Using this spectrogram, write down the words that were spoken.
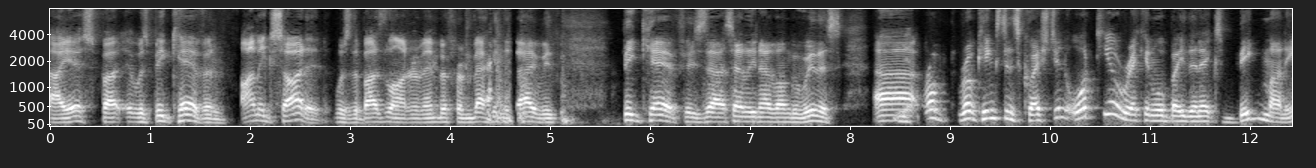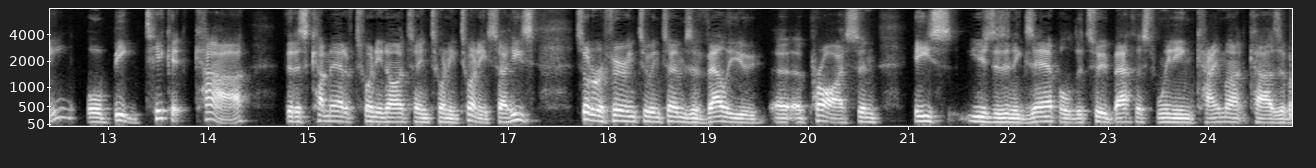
Ah, uh, yes, but it was Big Kev, and I'm excited. Was the buzz line? Remember from back in the day with Big Kev, who's uh, sadly no longer with us. Uh, yeah. Rob, Rob Kingston's question What do you reckon will be the next big money or big ticket car that has come out of 2019 2020? So he's sort of referring to in terms of value, uh, price, and he's used as an example the two Bathurst winning Kmart cars of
